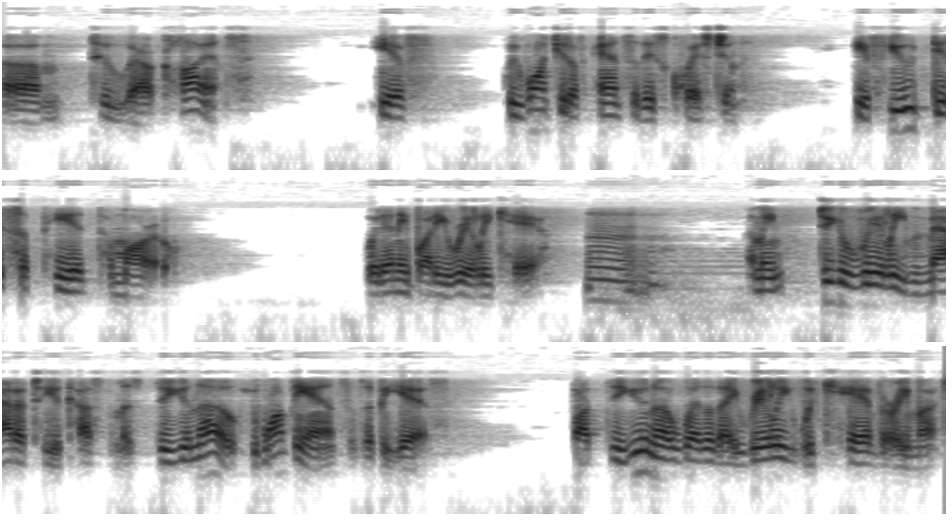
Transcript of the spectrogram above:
um, to our clients, if we want you to answer this question, if you disappeared tomorrow, would anybody really care? Mm. I mean, do you really matter to your customers? Do you know? You want the answer to be yes. But do you know whether they really would care very much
